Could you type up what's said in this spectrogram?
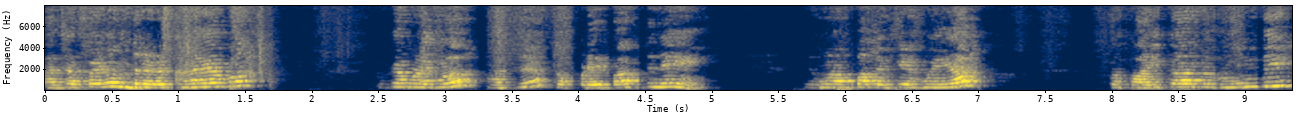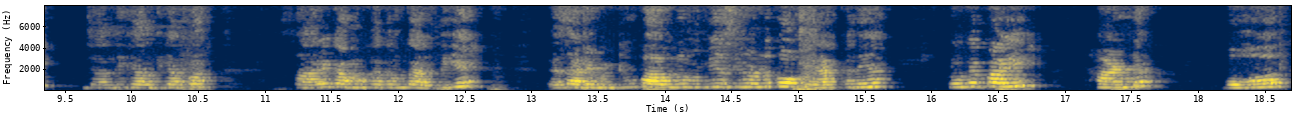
ਅੱਜ ਆਪਾਂ ਇਹਨੂੰ ਅੰਦਰ ਰੱਖਣਾ ਹੈ ਆਪਾਂ ਕਿਉਂਕਿ ਆਪਣੇ ਕੋਲ ਅੱਜ ਕੱਪੜੇ ਵੱਧ ਨੇ। ਤੇ ਹੁਣ ਆਪਾਂ ਲੱਗੇ ਹੋਏ ਆ ਸਫ਼ਾਈ ਕਰਨ ਰੂਮ ਦੀ। ਜਲਦੀ ਜਲਦੀ ਆਪਾਂ ਸਾਰੇ ਕੰਮ ਖਤਮ ਕਰ ਦਈਏ। ਤੇ ਸਾਡੇ ਮਿੱਠੂ ਪਾਵਲੂ ਨੂੰ ਵੀ ਅਸੀਂ ਹੁਣ ਲੁਕੋ ਕੇ ਰੱਖਦੇ ਆ ਕਿਉਂਕਿ ਭਾਈ ਠੰਡ ਬਹੁਤ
